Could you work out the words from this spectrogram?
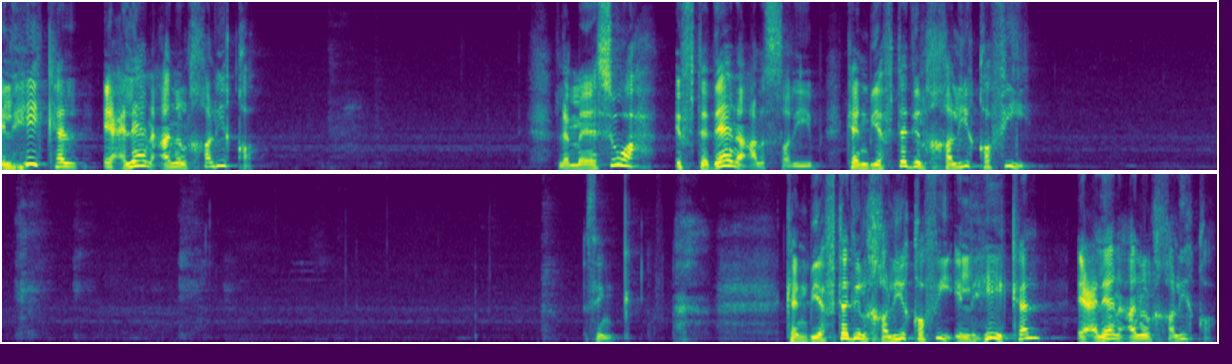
الهيكل إعلان عن الخليقة. لما يسوع افتدانا على الصليب كان بيفتدي الخليقة فيه. Think. كان بيفتدي الخليقة فيه الهيكل إعلان عن الخليقة.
